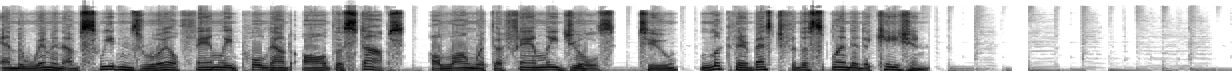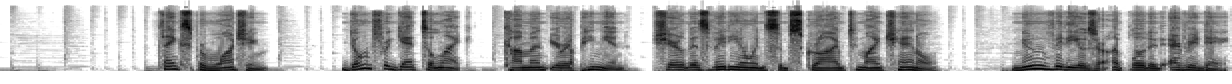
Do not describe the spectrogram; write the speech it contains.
And the women of Sweden's royal family pulled out all the stops, along with the family jewels, to look their best for the splendid occasion. Thanks for watching. Don't forget to like, comment your opinion, share this video and subscribe to my channel. New videos are uploaded every day.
